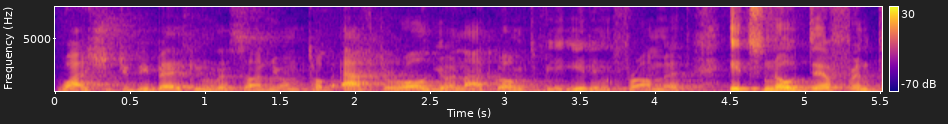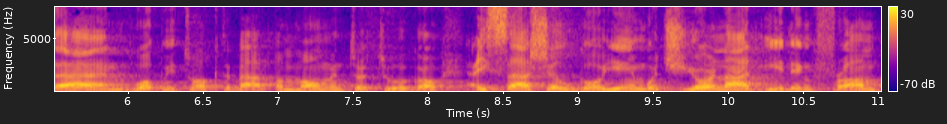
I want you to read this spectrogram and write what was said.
Why should you be baking this on Yom Tov? After all, you're not going to be eating from it. It's no different than what we talked about a moment or two ago, Isa goyim, which you're not eating from,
